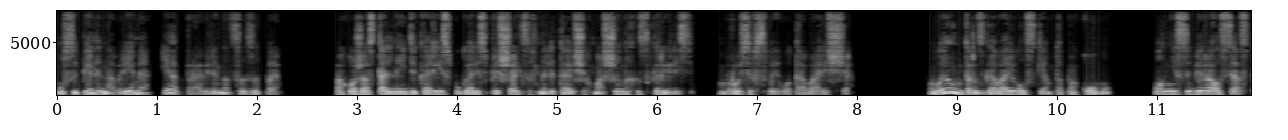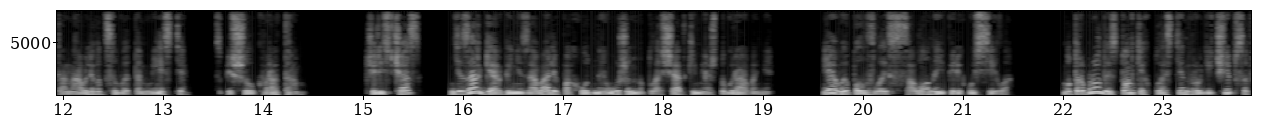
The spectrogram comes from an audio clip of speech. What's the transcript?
усыпили на время и отправили на ЦЗП. Похоже, остальные дикари испугались пришельцев на летающих машинах и скрылись, бросив своего товарища. Вейланд разговаривал с кем-то по кому. Он не собирался останавливаться в этом месте, спешил к вратам. Через час Дизарги организовали походный ужин на площадке между гравами. Я выползла из салона и перекусила. Бутерброды из тонких пластин вроде чипсов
